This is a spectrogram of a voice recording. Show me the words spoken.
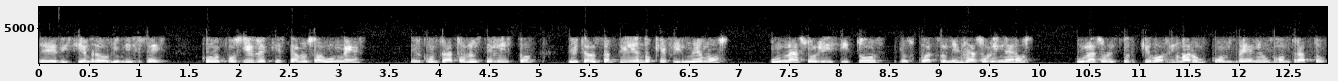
de diciembre de 2016. ¿Cómo es posible que estamos a un mes, el contrato no esté listo y ahorita nos están pidiendo que firmemos una solicitud, los cuatro mil gasolineros, una solicitud que va a firmar un convenio, un contrato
